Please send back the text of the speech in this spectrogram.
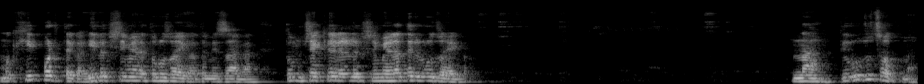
मग ही पटते का? ही लक्ष्मीला तर रुजू आहे का? तुम्ही सांगा. तुमच्या केलेल्या लक्ष्मीला तरी रुजू आहे का? नाही ती रुजूच होत नाही.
